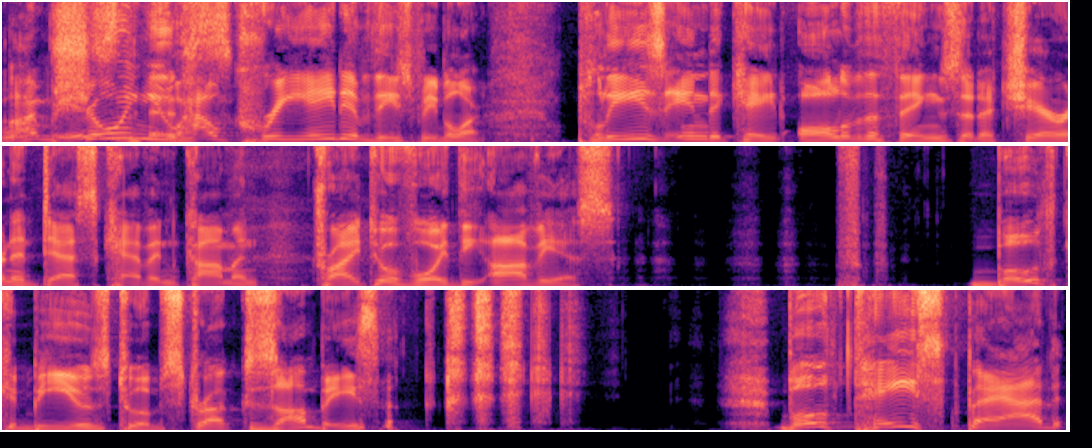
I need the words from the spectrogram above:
I'm showing you how creative these people are. Please indicate all of the things that a chair and a desk have in common. Try to avoid the obvious. Both could be used to obstruct zombies. Both taste bad.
